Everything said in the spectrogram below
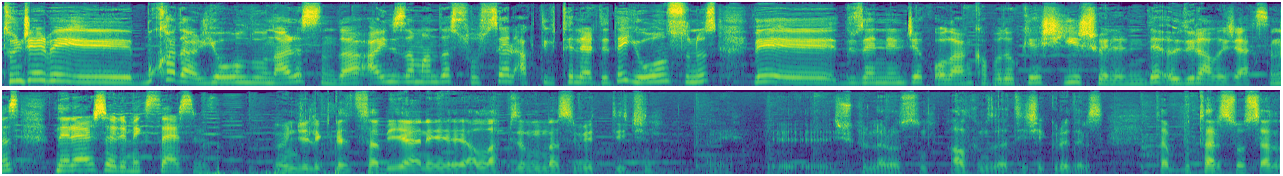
Tuncer Bey e, bu kadar yoğunluğun arasında aynı zamanda sosyal aktivitelerde de yoğunsunuz ve e, düzenlenecek olan Kapadokya Şiir Şöleni'nde ödül alacaksınız. Neler söylemek istersiniz? Öncelikle tabii yani e, Allah bize bunu nasip ettiği için e, şükürler olsun. Halkımıza teşekkür ederiz. Tabii bu tarz sosyal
